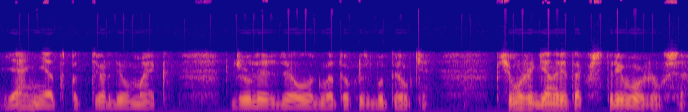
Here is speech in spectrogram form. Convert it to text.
Я нет, подтвердил Майк. Джулия сделала глоток из бутылки. Почему же Генри так встревожился?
